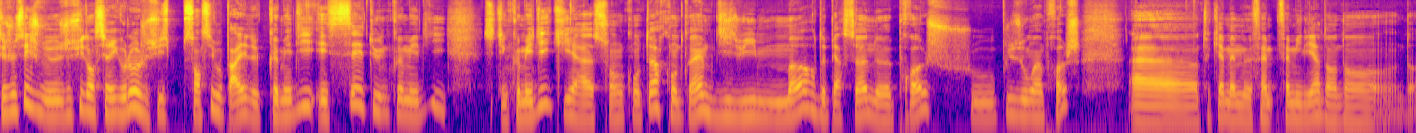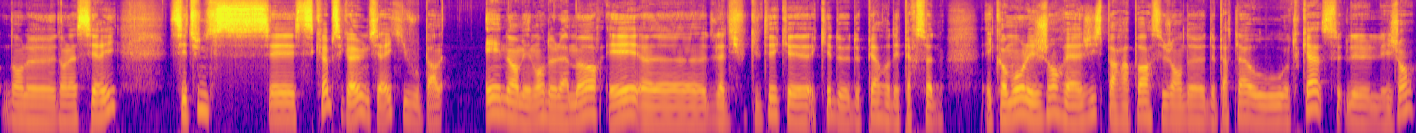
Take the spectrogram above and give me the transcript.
Parce que je sais que je, suis dans C'est rigolo, je suis censé vous parler de comédie, et c'est une comédie. C'est une comédie qui, à son compteur, compte quand même 18 morts de personnes euh, proches, ou plus ou moins proches, euh, en tout cas même familières dans, dans, dans, le, dans la série. C'est une... C'est c'est quand même une série qui vous parle énormément de la mort et euh, de la difficulté qu'est de, perdre des personnes. Et comment les gens réagissent par rapport à ce genre de, de perte-là, ou en tout cas, les gens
